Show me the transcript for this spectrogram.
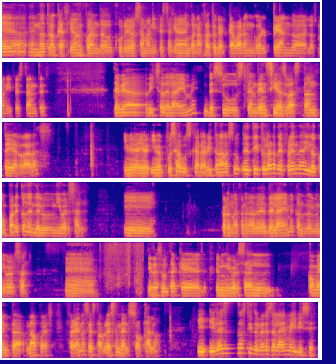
eh, en otra ocasión cuando ocurrió esa manifestación en Guanajuato que acabaron golpeando a los manifestantes, te había dicho de la M, de sus tendencias bastante raras. Y mira, yo- y me puse a buscar ahorita nada más el titular de Frena y lo comparé con el del Universal. Y, perdón, de Frena, de, de la M con el del Universal. Eh, y resulta que el, Universal comenta, no, pues, Frena se establece en el Zócalo. Y, y lees dos titulares de la M y dice,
